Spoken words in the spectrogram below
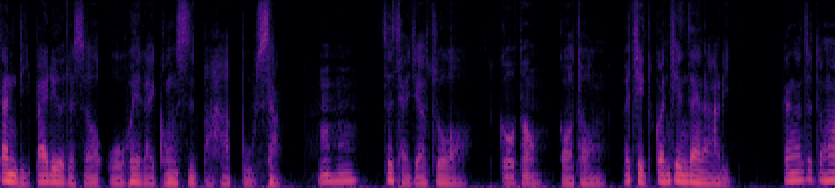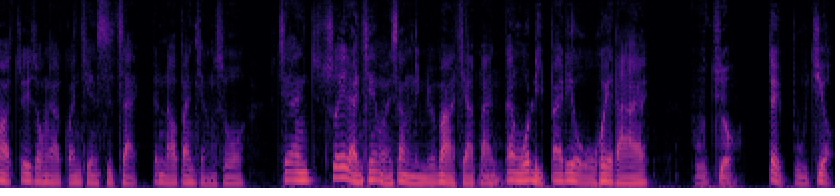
但礼拜六的时候我会来公司把它补上。嗯哼，这才叫做沟通沟通，而且关键在哪里？刚刚这段话最重要的关键是在跟老板讲说，既然虽然今天晚上你没办法加班，嗯、但我礼拜六我会来补救。对，补救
